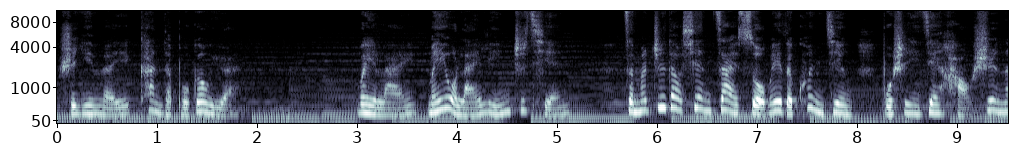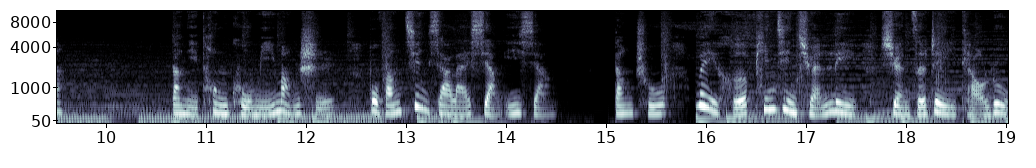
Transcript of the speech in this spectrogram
是因为看得不够远。未来没有来临之前，怎么知道现在所谓的困境不是一件好事呢？当你痛苦迷茫时，不妨静下来想一想，当初为何拼尽全力选择这一条路？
